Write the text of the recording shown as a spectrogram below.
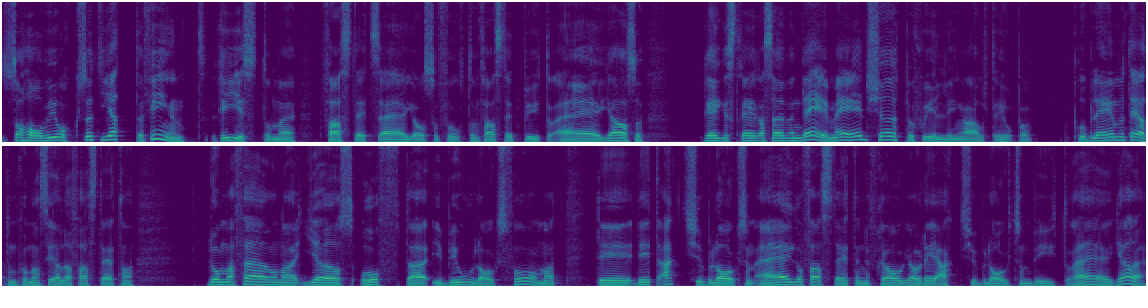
så har vi också ett jättefint register med fastighetsägare så fort en fastighet byter ägare så registreras även det med köpeskilling och alltihopa. Problemet är att de kommersiella fastigheterna de affärerna görs ofta i bolagsform. Att det, det, är ett aktiebolag som äger fastigheten i fråga och det är aktiebolaget som byter ägare.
